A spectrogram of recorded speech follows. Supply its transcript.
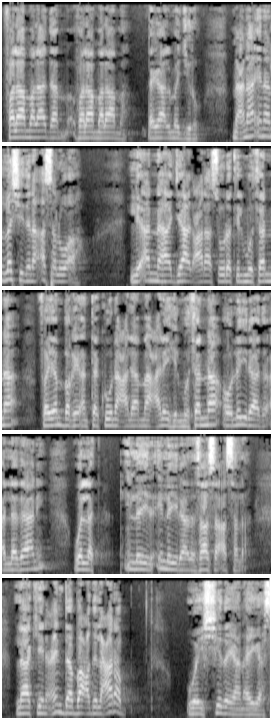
falaa malaama dagaal ma jiro. Macnaha inaan la shidina asal u ah liannaha jaat calaa suurati اlmuthana fayanbagii an takuuna calaa maa calayhi اlmuthana oo la yiraahdo aladaani in la yiraahdo saasa asal ah laakiin cinda bacdi اlcarab way shidayaan ayagaas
